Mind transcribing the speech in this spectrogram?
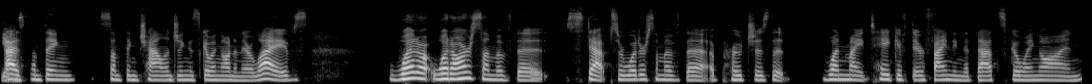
yeah. as something something challenging is going on in their lives what are what are some of the steps or what are some of the approaches that one might take if they're finding that that's going on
